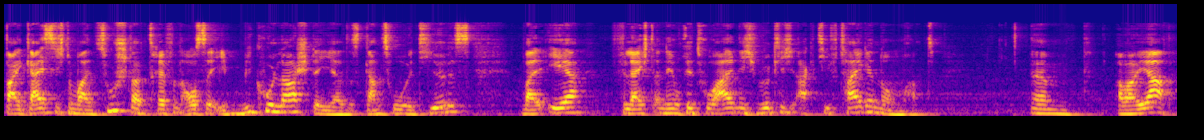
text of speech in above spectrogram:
bei geistig normalen Zustand treffen, außer eben Mikolasch, der ja das ganz hohe Tier ist, weil er vielleicht an dem Ritual nicht wirklich aktiv teilgenommen hat. Ähm, aber ja,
